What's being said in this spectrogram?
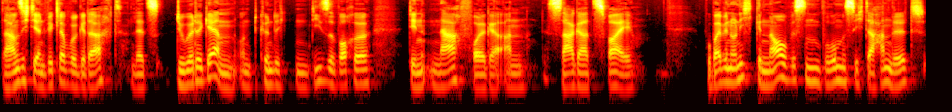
Da haben sich die Entwickler wohl gedacht, let's do it again und kündigten diese Woche den Nachfolger an, Saga 2. Wobei wir noch nicht genau wissen, worum es sich da handelt.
